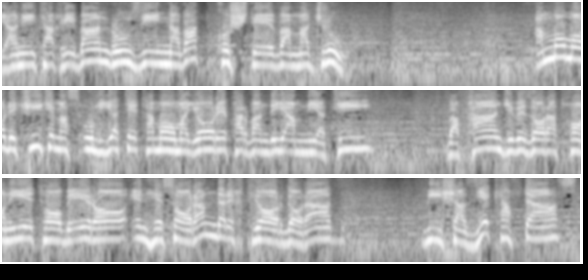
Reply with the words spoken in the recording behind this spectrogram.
یعنی تقریبا روزی 90 کشته و مجروح. اما مالکی که مسئولیت تمام یار پرونده امنیتی و پنج وزارتخانه تابعه را انحصارا در اختیار دارد بیش از یک هفته است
